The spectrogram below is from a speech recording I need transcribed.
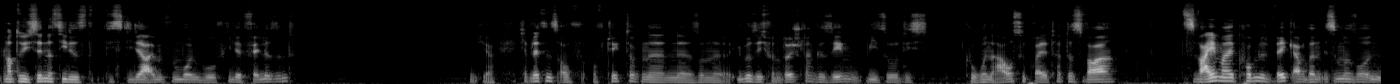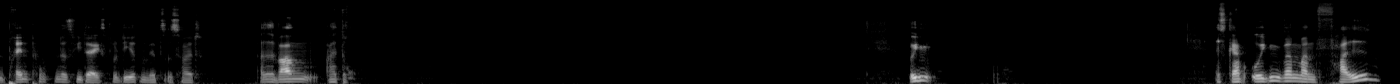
macht natürlich Sinn, dass die, das, dass die da impfen wollen, wo viele Fälle sind. Und ja, ich habe letztens auf, auf TikTok eine, eine, so eine Übersicht von Deutschland gesehen, wie so die Corona ausgebreitet hat. Das war zweimal komplett weg, aber dann ist immer so in Brennpunkten das wieder explodiert und jetzt ist halt. Also waren halt. Irgend es gab irgendwann mal einen Fall,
